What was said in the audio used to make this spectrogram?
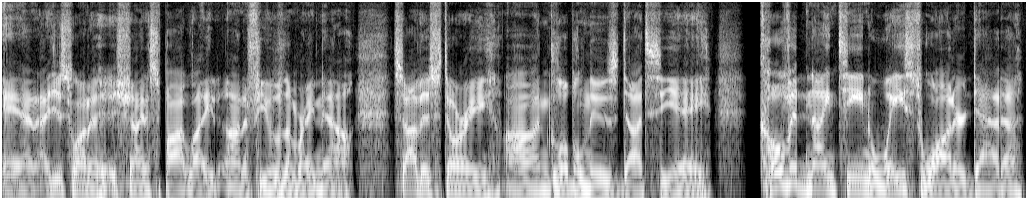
And I just want to shine a spotlight on a few of them right now. Saw this story on globalnews.ca. COVID 19 wastewater data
